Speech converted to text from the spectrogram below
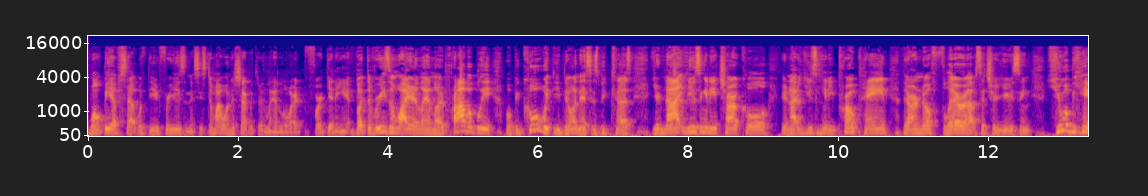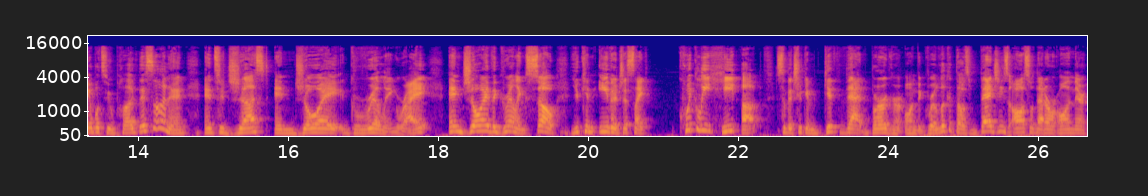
won't be upset with you for using this. You still might want to check with your landlord before getting it. But the reason why your landlord probably will be cool with you doing this is because you're not using any charcoal, you're not using any propane, there are no flare ups that you're using. You will be able to plug this on in and to just enjoy grilling, right? Enjoy the grilling. So you can either just like quickly heat up so that you can get that burger on the grill. Look at those veggies also that are on there.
